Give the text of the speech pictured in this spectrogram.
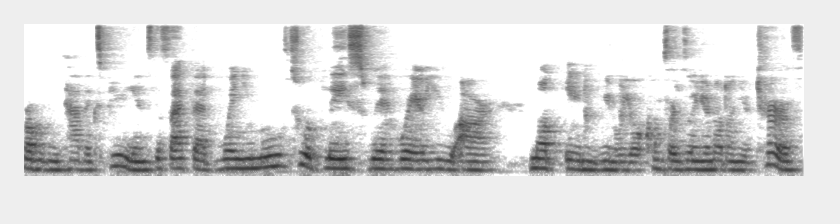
probably have experienced. The fact that when you move to a place where, where you are not in you know your comfort zone you're not on your turf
